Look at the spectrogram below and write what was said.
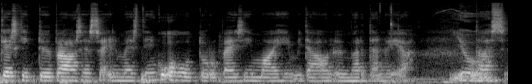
keskittyy pääasiassa ilmeisesti niin ohutturpeisiin maihin, mitä on ymmärtänyt. Ja Joo. taas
